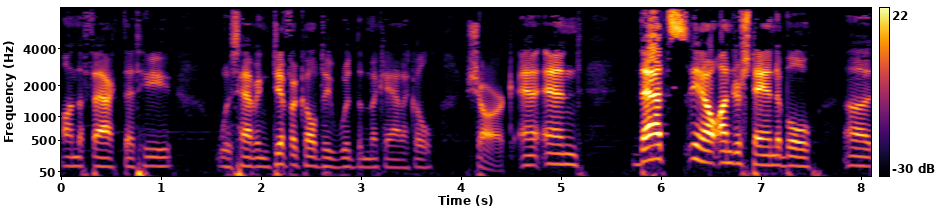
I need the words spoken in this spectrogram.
on the fact that he was having difficulty with the mechanical shark. And, and that's you know understandable uh,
